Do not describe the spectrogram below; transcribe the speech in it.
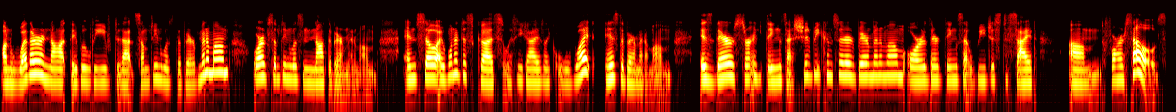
on whether or not they believed that something was the bare minimum or if something was not the bare minimum. And so I want to discuss with you guys like what is the bare minimum? Is there certain things that should be considered bare minimum or are there things that we just decide um, for ourselves?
